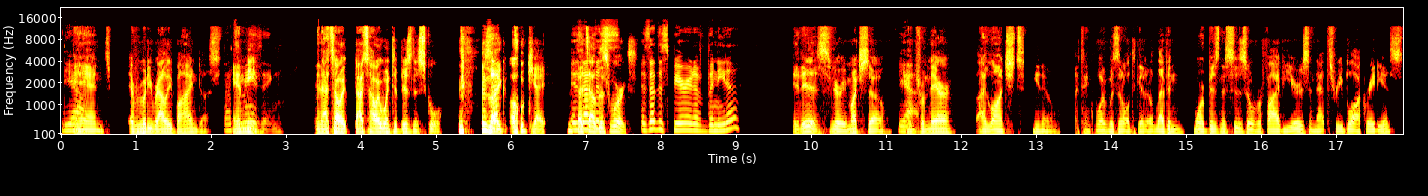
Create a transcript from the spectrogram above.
Yeah. And everybody rallied behind us That's and me. And that's how I that's how I went to business school. it's like, okay, is that's that how the this works. Is that the spirit of Boneta? It is very much so. Yeah. And from there, I launched, you know, I think what was it altogether? 11 more businesses over five years in that three block radius.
